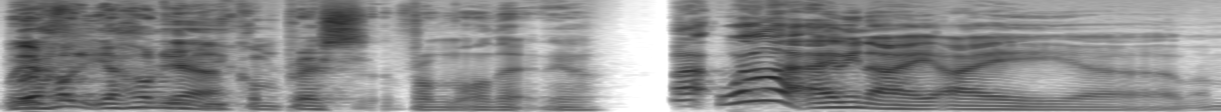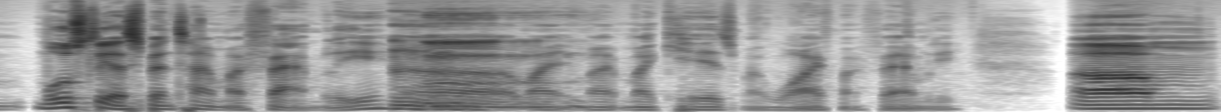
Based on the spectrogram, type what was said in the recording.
But how, do you- how do you Yeah. decompress from all that? Yeah. Uh, well, I mean, I, I uh, mostly I spend time with my family, uh, my, my my kids, my wife, my family. Um,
